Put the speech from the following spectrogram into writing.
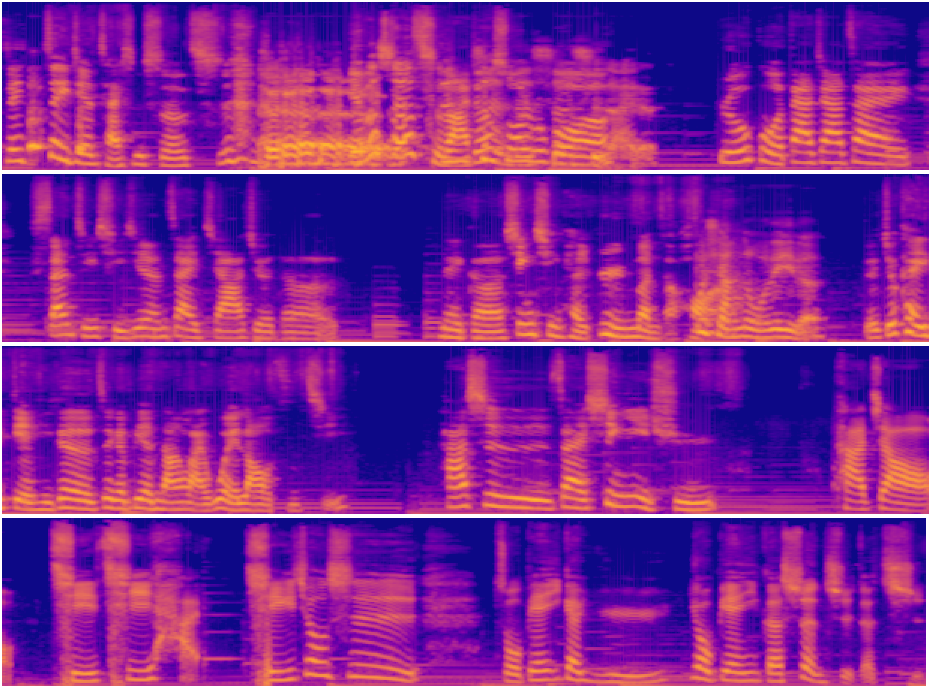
这这间才是奢侈，也不是奢侈啦，就是说如果如果大家在三级期间在家觉得那个心情很郁闷的话，不想努力了，对，就可以点一个这个便当来慰劳自己。它是在信义区，它叫齐七海，齐就是左边一个鱼，右边一个圣旨的旨，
